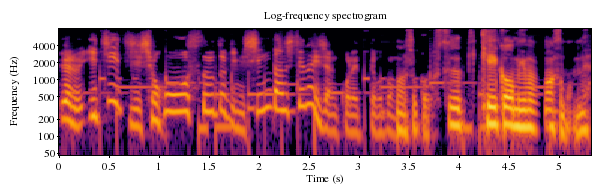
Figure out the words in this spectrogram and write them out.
ゆる、いちいち処方をするときに診断してないじゃん、これってことまあそこ、普通経過を見ますもんね。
